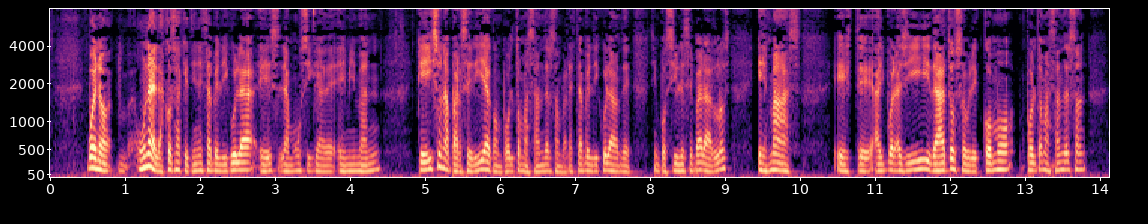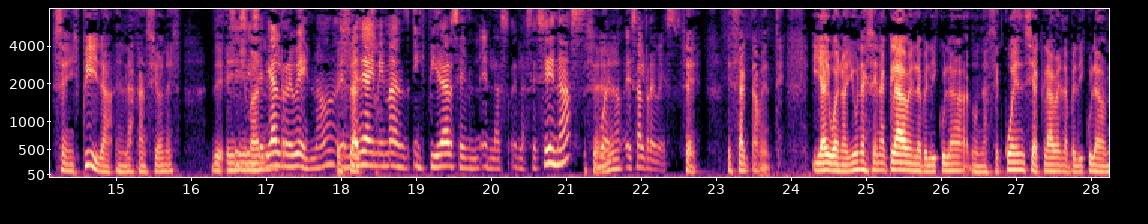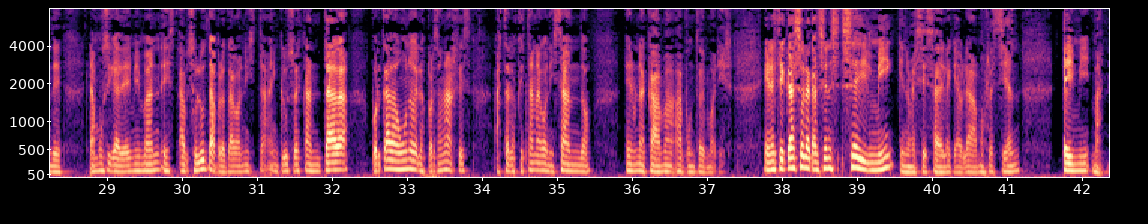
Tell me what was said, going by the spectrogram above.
Bueno, una de las cosas que tiene esta película es la música de Amy Mann, que hizo una parcería con Paul Thomas Anderson para esta película donde es imposible separarlos. Es más, este, hay por allí datos sobre cómo Paul Thomas Anderson se inspira en las canciones de Amy Sí, sí, Mann. sería al revés, ¿no? En vez de Amy Mann inspirarse en, en las, en las escenas, Sí. bueno, es al revés. Sí, exactamente. Y hay, bueno, hay una escena clave en la película, una secuencia clave en la película donde la música de Amy Mann es absoluta protagonista, incluso es cantada por cada uno de los personajes, hasta los que están agonizando en una cama a punto de morir. En este caso la canción es Save Me, que no es esa de la que hablábamos recién, Amy Mann.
